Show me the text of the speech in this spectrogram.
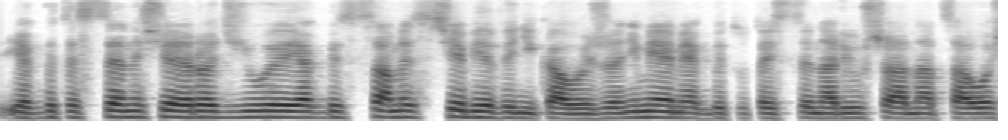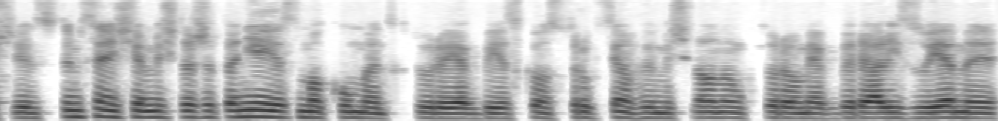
jakby te sceny się rodziły, jakby same z siebie wynikały, że nie miałem jakby tutaj scenariusza na całość, więc w tym sensie myślę, że to nie jest dokument, który jakby jest konstrukcją wymyśloną, którą jakby realizujemy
